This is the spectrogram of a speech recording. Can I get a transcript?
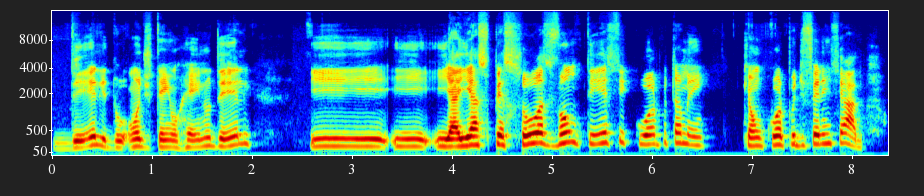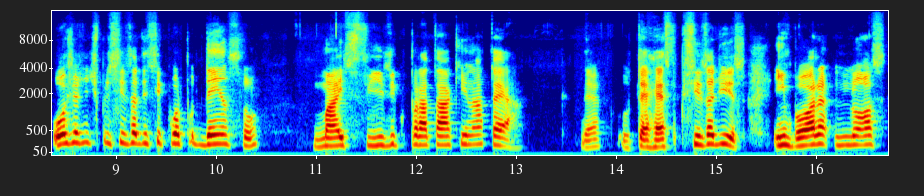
dele, do, onde tem o reino dele, e, e, e aí as pessoas vão ter esse corpo também que é um corpo diferenciado. Hoje a gente precisa desse corpo denso, mais físico, para estar tá aqui na Terra. Né? O terrestre precisa disso. Embora nós,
